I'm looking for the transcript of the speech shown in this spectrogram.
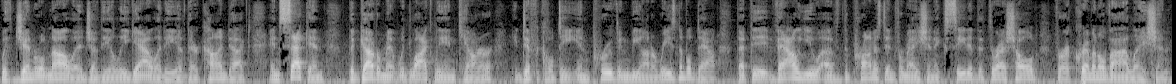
with general knowledge of the illegality of their conduct, and second, the government would likely encounter difficulty in proving beyond a reasonable doubt that the value of the promised information exceeded the threshold for a criminal violation.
